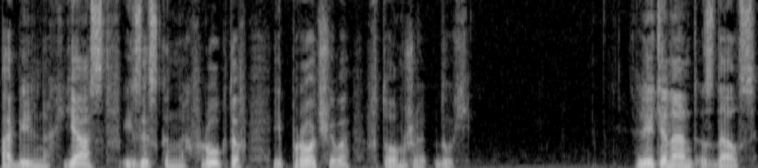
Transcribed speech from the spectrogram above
обильных яств, изысканных фруктов и прочего в том же духе. Лейтенант сдался.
